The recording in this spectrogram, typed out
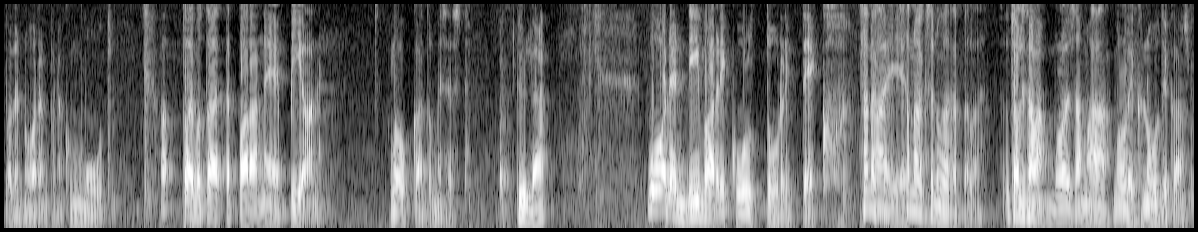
paljon nuorempana kuin muut. Toivotaan, että paranee pian loukkaantumisesta. Kyllä. Vuoden divarikulttuuriteko. sanoiko, Ai, sanoiko se nuoren pelaaja? Se oli sama, mulla oli sama. Ah, mulla oli okei. Knuuti kanssa.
